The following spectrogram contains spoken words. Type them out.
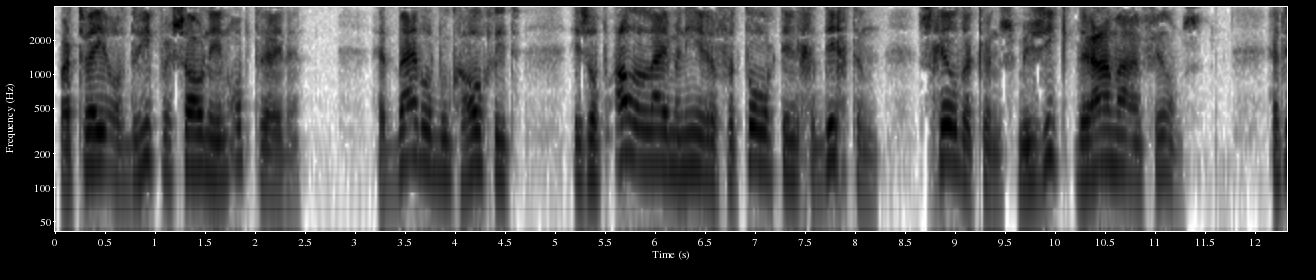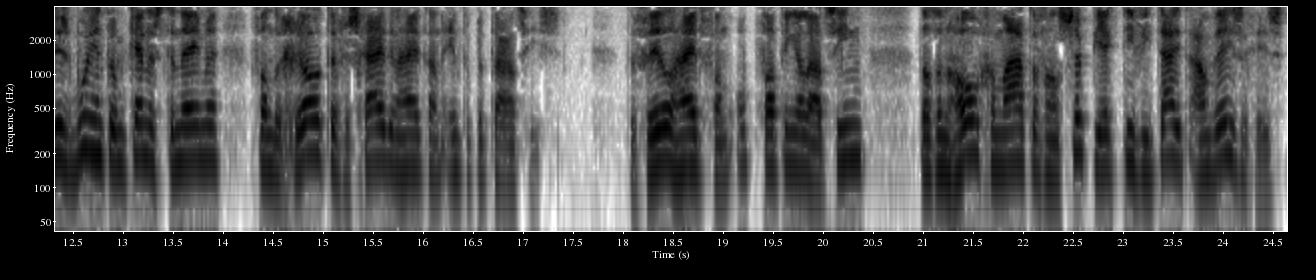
waar twee of drie personen in optreden. Het Bijbelboek Hooglied is op allerlei manieren vertolkt in gedichten, schilderkunst, muziek, drama en films. Het is boeiend om kennis te nemen van de grote verscheidenheid aan interpretaties. De veelheid van opvattingen laat zien dat een hoge mate van subjectiviteit aanwezig is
